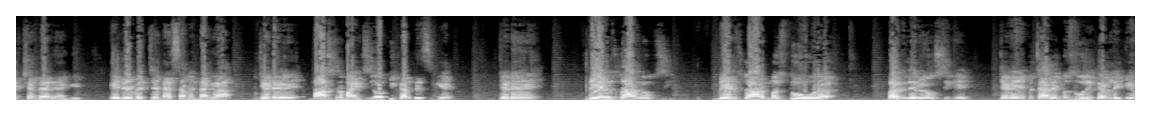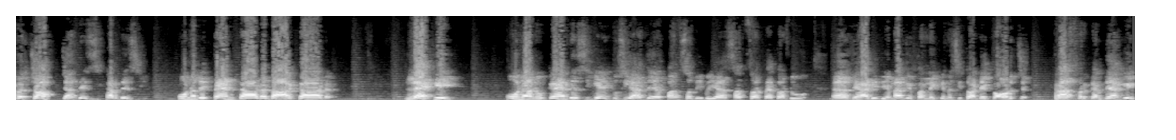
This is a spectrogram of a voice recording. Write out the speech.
ਐਕਸ਼ਨ ਲੈ ਰਹੇ ਹਾਂਗੇ। ਇਹਦੇ ਵਿੱਚ ਮੈਂ ਸਮਝਦਾਗਾ, ਜਿਹੜੇ ਮਾਸਟਰਮਾਈਂਡ ਸੀ, ਉਹ ਕੀ ਕਰਦੇ ਸੀਗੇ? ਜਿਹੜੇ ਬੇਰੁਜ਼ਗਾਰ ਲੋਕ ਸੀ, ਬੇਰੁਜ਼ਗਾਰ ਮਜ਼ਦੂਰ ਵਰਗ ਦੇ ਲੋਕ ਸੀਗੇ ਜਿਹੜੇ ਵਿਚਾਰੇ ਮਜ਼ਦੂਰੀ ਕਰਨ ਲਈ ਕਈ ਵਾਰ ਚੌਕ ਜਾਂਦੇ ਸੀ ਖੜਦੇ ਸੀ, ਉਹਨਾਂ ਦੇ ਪੈਨ ਕਾਰਡ, ਆਧਾਰ ਕਾਰਡ ਲੈ ਕੇ ਉਹਨਾਂ ਨੂੰ ਕਹਿੰਦੇ ਸੀਗੇ, ਤੁਸੀਂ ਅੱਜ 500 ਦੀ ਬਜਾਏ 700 ਰੁਪਏ ਤੁਹਾਨੂੰ ਦਿਹਾੜੀ ਦੇਵਾਂਗੇ, ਪਰ ਲੇਕਿਨ ਅਸੀਂ ਤੁਹਾਡੇ ਅਕਾਊਂਟ 'ਚ ਟ੍ਰਾਂਸਫਰ ਕਰ ਦਿਆਂਗੇ।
